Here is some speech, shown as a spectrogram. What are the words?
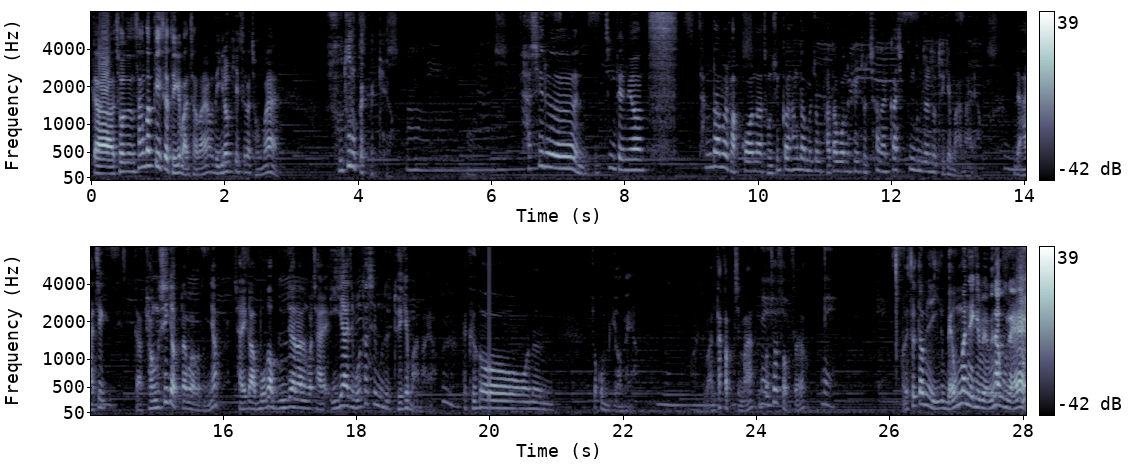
그러니까 저는 상담 케이스가 되게 많잖아요. 근데 이런 케이스가 정말 수두룩 빽빽해요. 음, 사실은 이쯤 되면 상담을 받거나 정신과 상담을 좀 받아보는 게 좋지 않을까 싶은 분들도 되게 많아요. 근데 아직 그러니까 병식이 없다고 하거든요. 자기가 뭐가 문제라는 걸 잘 이해하지 못하시는 분들이 되게 많아요. 음, 근데 그거는 조금 위험해요. 음, 좀 안타깝지만 네. 어쩔 수 없어요. 네. 어, 쓸데없는 이 매운맛 얘기를 왜 하고 그래?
